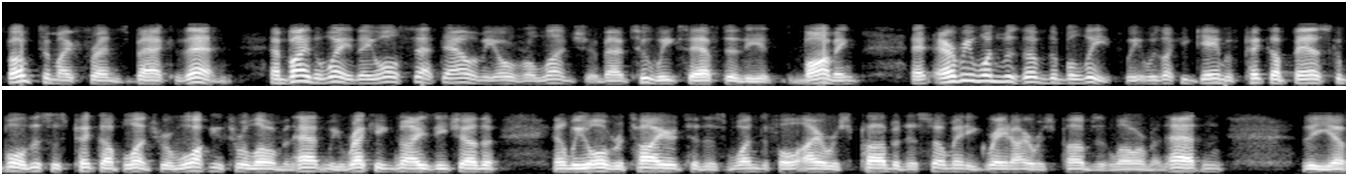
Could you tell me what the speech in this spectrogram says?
spoke to my friends back then. And by the way, they all sat down with me over lunch about two weeks after the bombing and everyone was of the belief. it was like a game of pickup basketball. This was pickup lunch. We were walking through Lower Manhattan. We recognized each other, and we all retired to this wonderful Irish pub. And there's so many great Irish pubs in Lower Manhattan. The uh,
